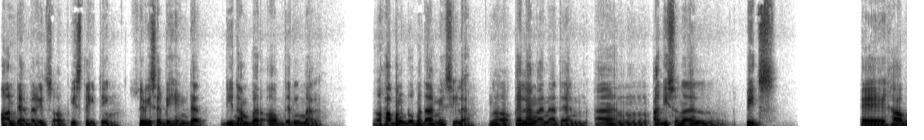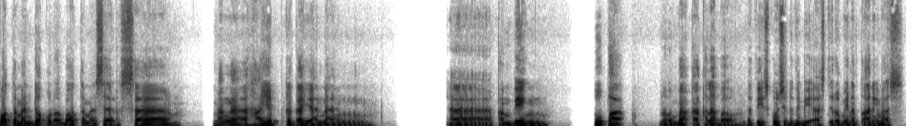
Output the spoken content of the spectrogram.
on the average of gestating. So ibig sabihin that the number of the animal no habang dumadami sila no kailangan natin ang additional feeds. Eh how about naman doc or about naman sir sa mga hayop kagaya ng uh, kambing, tupa, no, baka, kalabaw, that is considered to be as the ruminant animals.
